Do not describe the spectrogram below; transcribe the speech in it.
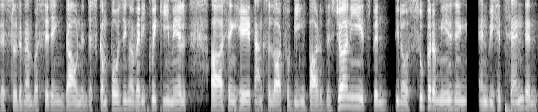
I still remember sitting down and just composing a very quick email uh, saying, "Hey, thanks a lot for being part of this journey. It's been, you know, super amazing." And we hit send and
